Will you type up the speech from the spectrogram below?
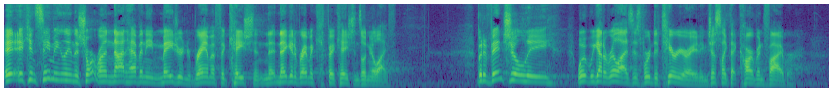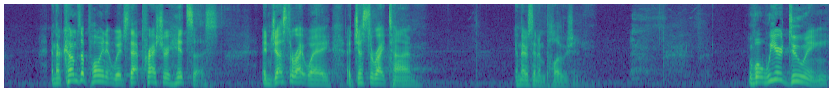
It, can seemingly, in the short run, not have any major ramification, negative ramifications on your life. But eventually, what we got to realize is we're deteriorating, just like that carbon fiber. And there comes a point at which that pressure hits us in just the right way, at just the right time, and there's an implosion. What we are doing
